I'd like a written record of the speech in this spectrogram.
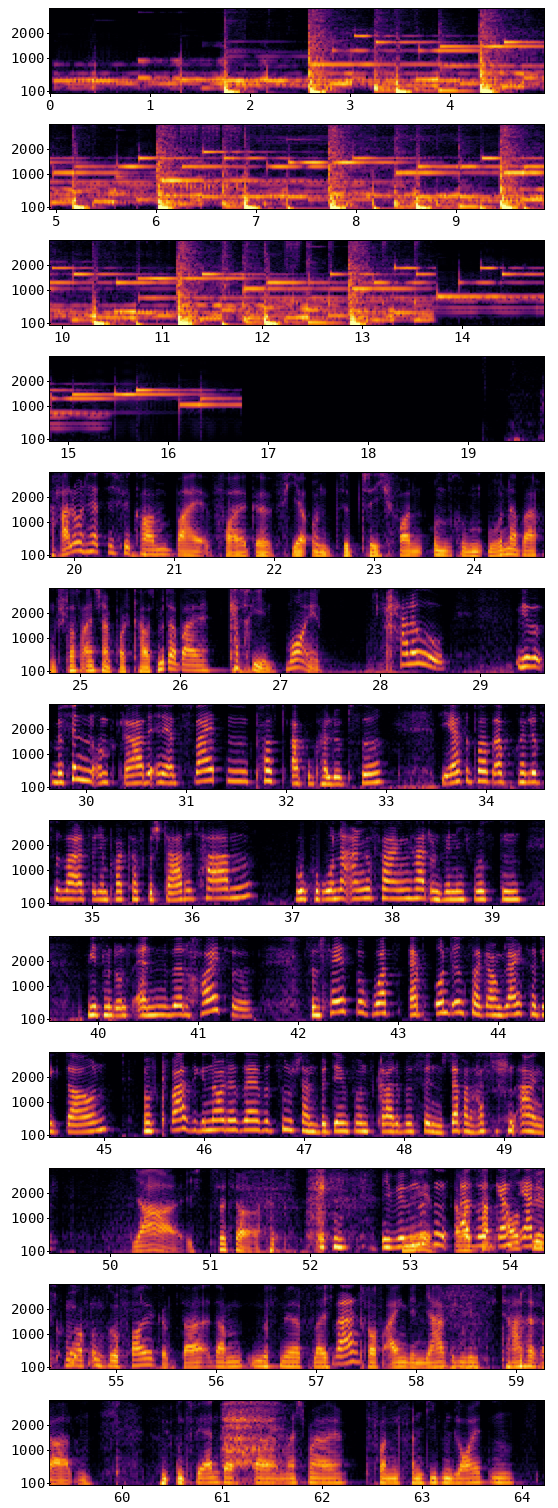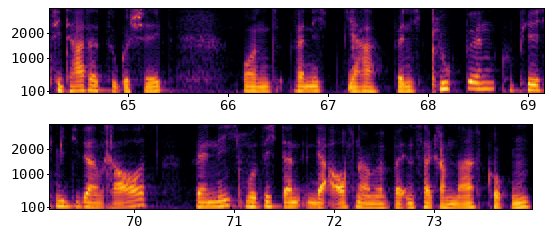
Hallo und herzlich willkommen bei Folge 74 von unserem wunderbaren Schloss Einstein Podcast. Mit dabei Katrin. Moin. Hallo. Wir befinden uns gerade in der zweiten Postapokalypse. Die erste Postapokalypse war, als wir den Podcast gestartet haben, wo Corona angefangen hat und wir nicht wussten, wie es mit uns enden wird. Heute sind Facebook, WhatsApp und Instagram gleichzeitig down. Und es ist quasi genau derselbe Zustand, bei dem wir uns gerade befinden. Stefan, hast du schon Angst? Ja, ich zitter. nee, wir nee, müssen, aber also es hat ganz Auswirkungen ehrlich, auf unsere Folge. Da, da müssen wir vielleicht was? drauf eingehen. Ja, wegen dem Zitate raten. Uns werden doch äh, manchmal von, von lieben Leuten Zitate zugeschickt. Und wenn ich, ja, wenn ich klug bin, kopiere ich mir die dann raus. Wenn nicht, muss ich dann in der Aufnahme bei Instagram nachgucken.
